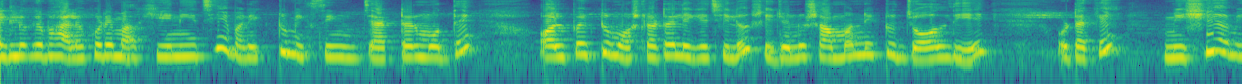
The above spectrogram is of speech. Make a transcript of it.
এগুলোকে ভালো করে মাখিয়ে নিয়েছি। এবার একটু মিক্সিং জারটার মধ্যে অল্প একটু মশলাটা লেগেছিল সেই জন্য সামান্য একটু জল দিয়ে ওটাকে মিশিয়ে আমি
